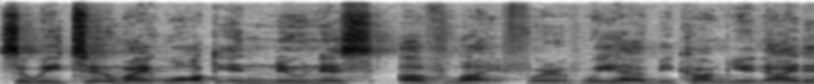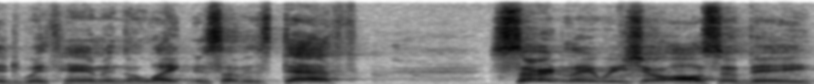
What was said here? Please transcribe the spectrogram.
so we too might walk in newness of life. For if we have become united with him in the likeness of his death, certainly we shall also be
